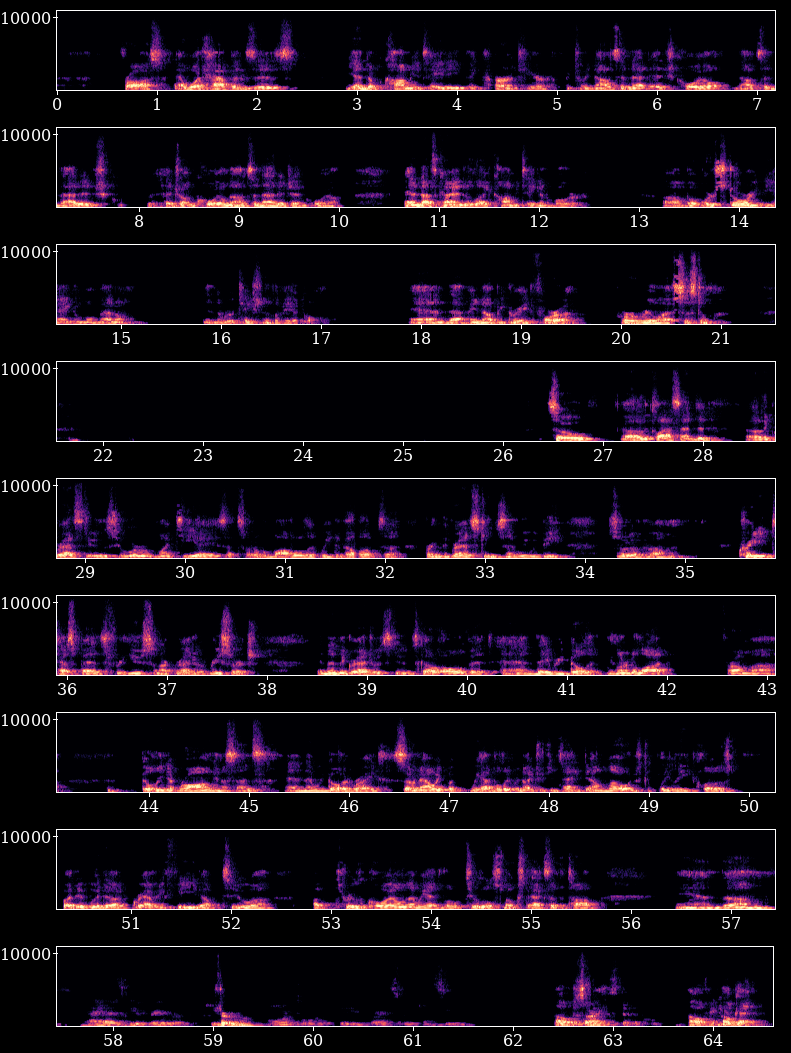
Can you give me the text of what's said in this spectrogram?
cross. And what happens is you end up commutating the current here between now it's in that edge coil, now it's in that edge, edge on coil, now it's in that edge end coil. And that's kind of like commutating a motor. Uh, but we're storing the angular momentum in the rotation of the vehicle. And that may not be great for a, for a real life system. So uh, the class ended. Uh, the grad students who were my TAs, that's sort of a model that we developed to bring the grad students in. We would be sort of um, creating test beds for use in our graduate research. And then the graduate students got a hold of it and they rebuilt it. We learned a lot from uh, building it wrong in a sense, and then we built it right. So now we put, we have the liquid nitrogen tank down low and it's completely closed, but it would uh, gravity feed up to uh, up through the coil, and then we had little two little smokestacks at the top. And um, Can I ask you a favor? Can you Sure. More towards the right so we can see. oh, sorry. Oh, okay.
